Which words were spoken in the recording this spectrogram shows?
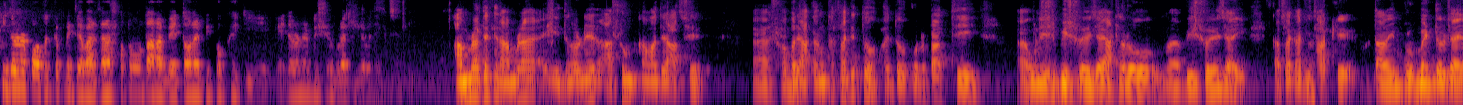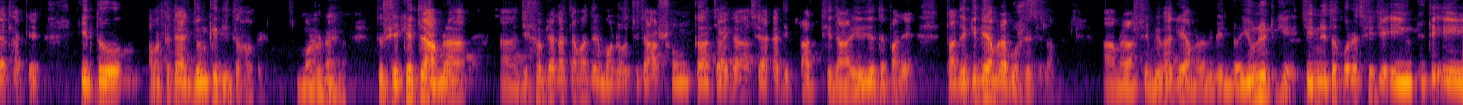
কি ধরনের পদক্ষেপ নিতে পারে? যারা স্বতন্ত্র দাঁড়াবে দলের বিপক্ষে গিয়ে এই ধরনের বিষয়গুলো কীভাবে দেখছেন? আমরা দেখেন আমরা এই ধরনের আশঙ্কা আমাদের আছে। সবারই আকাঙ্ক্ষা থাকে তো? হয়তো কোনো প্রার্থী উনিশ বিশ হয়ে যায় আঠারো বিশ হয়ে যায় কাছাকাছি থাকে তার ইমপ্রুভমেন্টের জায়গা থাকে। কিন্তু আমাকে তো একজনকে দিতে হবে মনোনয়ন। তো সেক্ষেত্রে আমরা যেসব জায়গাতে আমাদের মনে হচ্ছে যে আশঙ্কা জায়গা আছে একাধিক প্রার্থী দাঁড়িয়ে যেতে পারে তাদেরকে নিয়ে আমরা বসেছিলাম। আমরা রাষ্ট্রীয় বিভাগে আমরা বিভিন্ন ইউনিটকে চিহ্নিত করেছি যে এই ইউনিটে এই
